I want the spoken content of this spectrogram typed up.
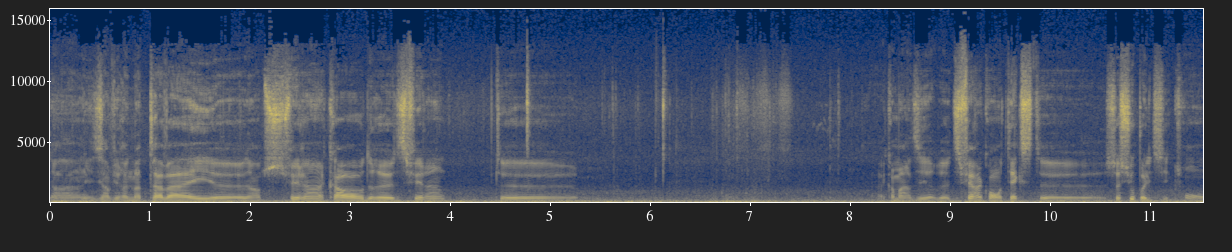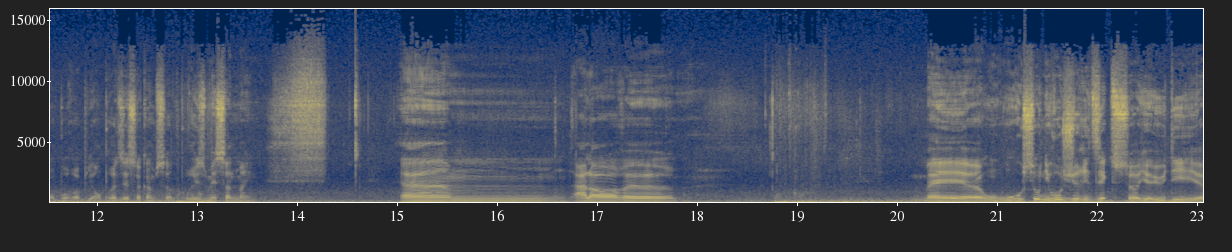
Dans les environnements de travail, dans différents cadres, différentes comment dire, différents contextes euh, sociopolitiques. On, on pourrait dire ça comme ça, pour résumer ça de même. Euh, alors, euh, mais aussi au niveau juridique, tout ça, il y a eu des.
